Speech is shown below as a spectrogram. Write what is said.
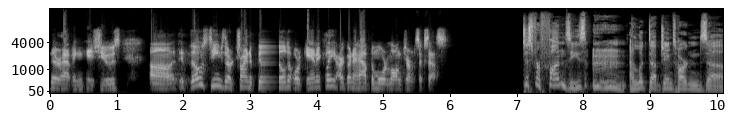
they're having issues. Uh, those teams that are trying to build organically are going to have the more long term success. Just for funsies, I looked up James Harden's uh,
